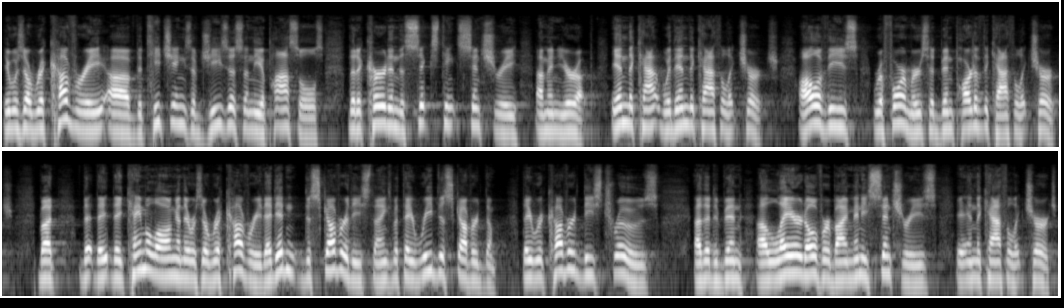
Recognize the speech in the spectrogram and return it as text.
It was a recovery of the teachings of Jesus and the apostles that occurred in the 16th century um, in Europe, in the, within the Catholic Church. All of these reformers had been part of the Catholic Church. But they, they came along and there was a recovery. They didn't discover these things, but they rediscovered them. They recovered these truths uh, that had been uh, layered over by many centuries in the Catholic Church.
